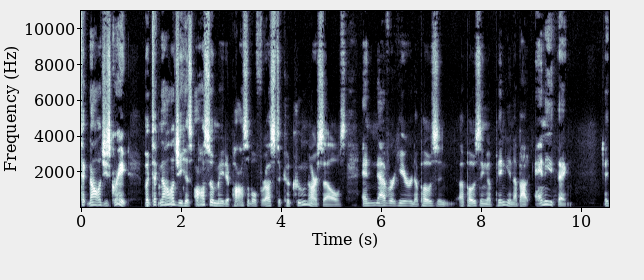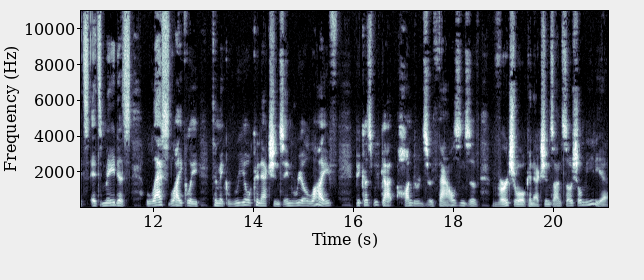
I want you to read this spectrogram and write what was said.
technology is great. But technology has also made it possible for us to cocoon ourselves and never hear an opposing opposing opinion about anything. It's it's made us less likely to make real connections in real life because we've got hundreds or thousands of virtual connections on social media.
